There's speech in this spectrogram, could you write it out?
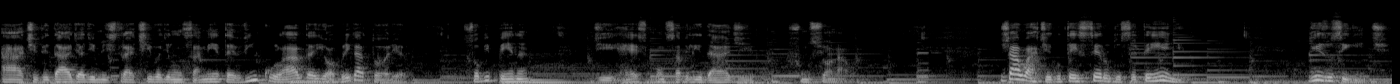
A atividade administrativa de lançamento é vinculada e obrigatória, sob pena de responsabilidade funcional. Já o artigo 3 do CTN diz o seguinte:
